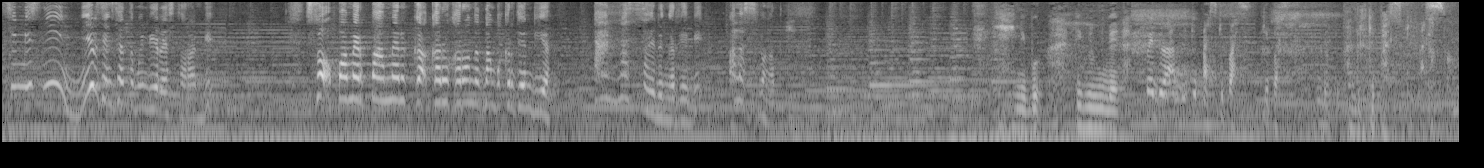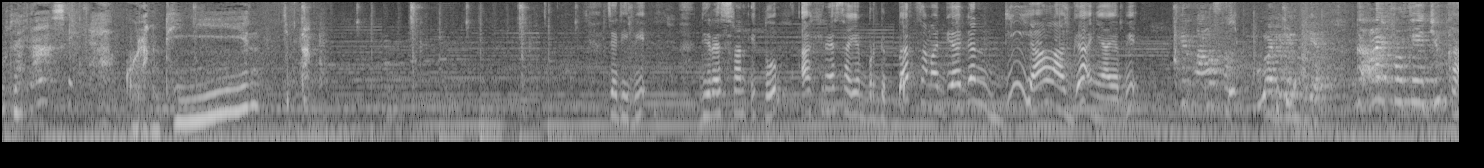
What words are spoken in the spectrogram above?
Si Miss Nyinyir yang saya temuin di restoran, Bi. Sok pamer-pamer kak karu-karuan tentang pekerjaan dia. Panas saya dengarnya, Bi. Panas banget. Ini Bu, diminum deh. Pedro ambil kipas, kipas, kipas. Udah, ambil kipas, kipas. Udah nasi. Kurang dingin. Cepetan. Jadi Bi, di restoran itu akhirnya saya berdebat sama dia dan dia laganya ya Bi. Akhirnya males ngademin dia. Gak level saya juga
